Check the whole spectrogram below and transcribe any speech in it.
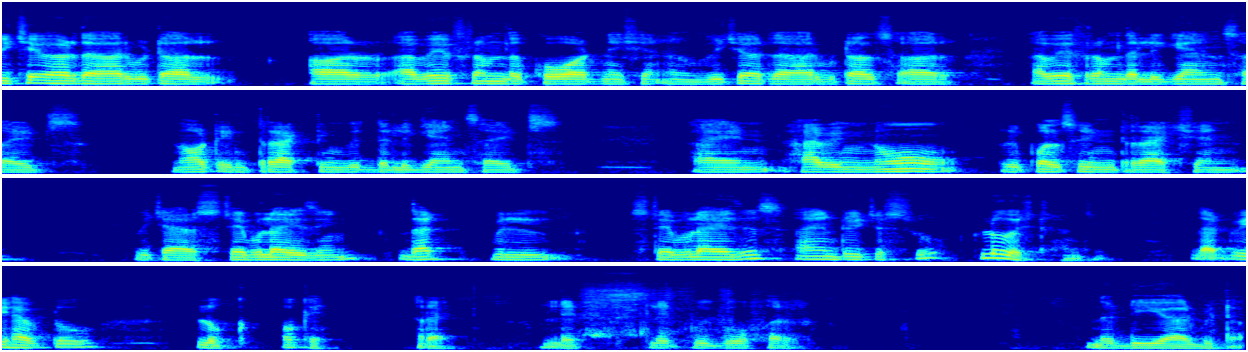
whichever the orbital are away from the coordination whichever the orbitals are away from the ligand sites not interacting with the ligand sites and having no repulsive interaction which are stabilizing that will stabilizes and reaches to lowest energy that we have to look. Okay right. Let let we go for the d orbital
